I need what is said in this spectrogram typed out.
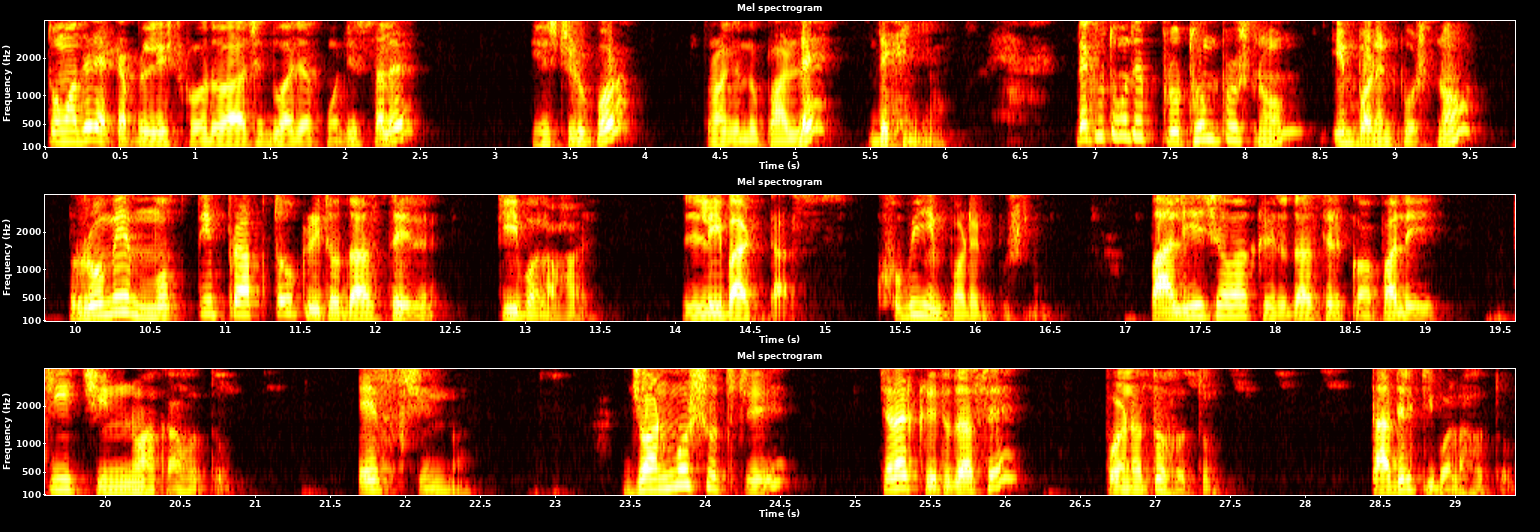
তোমাদের একটা প্লেলিস্ট করে দেওয়া আছে দু হাজার পঁচিশ সালের হিস্ট্রির উপর। তোমরা কিন্তু পারলে দেখে নিও। দেখো তোমাদের প্রথম প্রশ্ন ইম্পর্টেন্ট প্রশ্ন, রোমে মুক্তিপ্রাপ্ত কৃতদাসদের কি বলা হয়? লিবার্টাস খুবই ইম্পর্টেন্ট প্রশ্ন। পালিয়ে যাওয়া কৃতদাসদের কপালে কি চিহ্ন আঁকা হতো? এফ চিহ্ন। জন্মসূত্রে যারা কৃতদাসে পরিণত হতো, তাদের কি বলা হতো?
